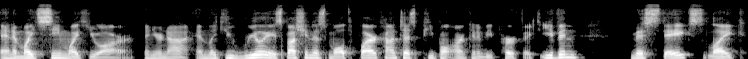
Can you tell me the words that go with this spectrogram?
and it might seem like you are and you're not. And like you really, especially in this multiplier contest, people aren't going to be perfect. Even mistakes like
